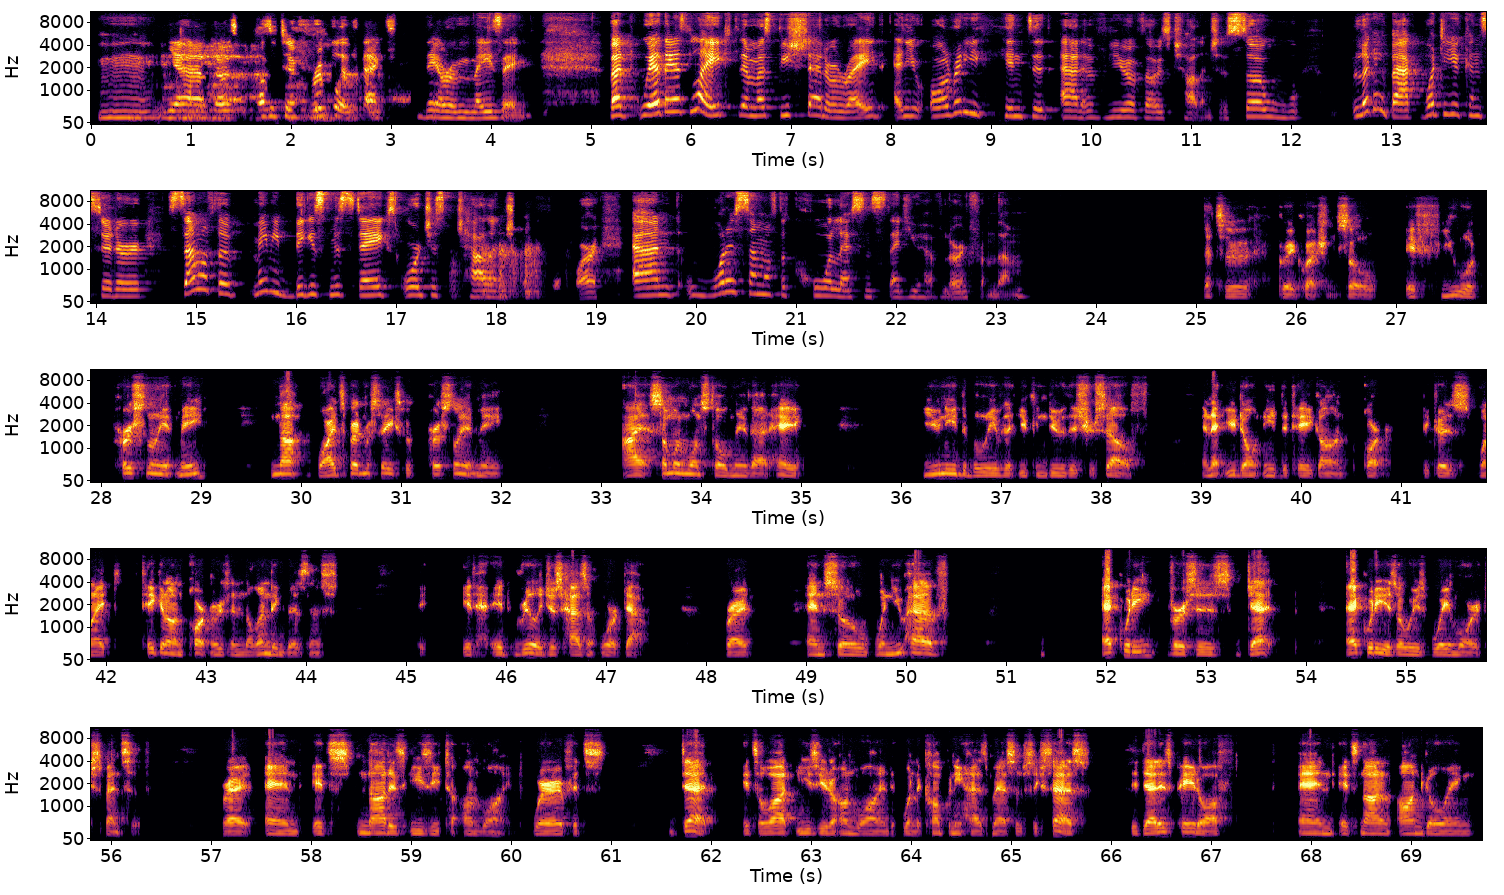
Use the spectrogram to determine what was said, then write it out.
Mm, yeah, those positive ripple effects, they are amazing. But where there's light, there must be shadow, right? And you already hinted at a few of those challenges. So, looking back, what do you consider some of the maybe biggest mistakes or just challenges? And what are some of the core lessons that you have learned from them? That's a great question. So, if you look personally at me, not widespread mistakes, but personally at me, I someone once told me that, hey, you need to believe that you can do this yourself and that you don't need to take on a partner. Because when I take it on partners in the lending business, it, it, it really just hasn't worked out. Right. And so when you have equity versus debt, equity is always way more expensive. Right. And it's not as easy to unwind. Where if it's debt, it's a lot easier to unwind when the company has massive success. The debt is paid off, and it's not an ongoing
